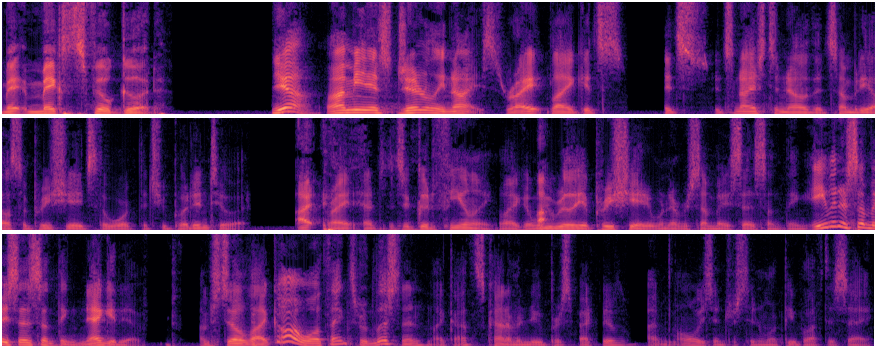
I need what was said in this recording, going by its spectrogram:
It makes us feel good. Yeah, I mean it's generally nice, right? Like it's it's it's nice to know that somebody else appreciates the work that you put into it, I right? It's a good feeling. Like, and we really appreciate it whenever somebody says something, even if somebody says something negative. I'm still like, oh well, thanks for listening. Like that's kind of a new perspective. I'm always interested in what people have to say.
